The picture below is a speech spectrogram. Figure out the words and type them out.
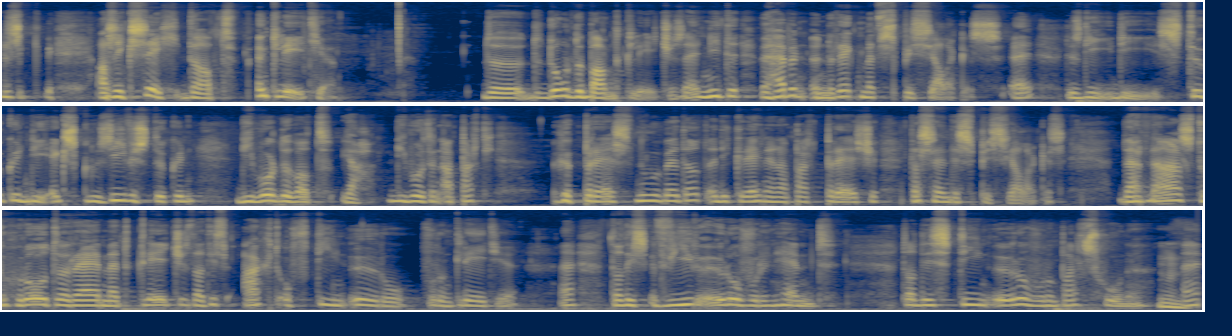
Dus ik, als ik zeg dat een kleedje, de, de door de band kleedjes. Hè. Niet we hebben een rek met specialekes. Dus die, die stukken, die exclusieve stukken, die worden, wat, ja, die worden apart geprijsd, noemen wij dat. En die krijgen een apart prijsje. Dat zijn de specialekes. Daarnaast de grote rij met kleedjes, dat is 8 of 10 euro voor een kleedje. Hè. Dat is 4 euro voor een hemd. Dat is 10 euro voor een paar schoenen. Hè.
